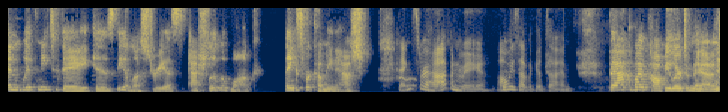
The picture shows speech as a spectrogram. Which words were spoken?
And with me today is the illustrious Ashley LeBlanc. Thanks for coming, Ash. Thanks for having me. Always have a good time. Back by popular demand.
